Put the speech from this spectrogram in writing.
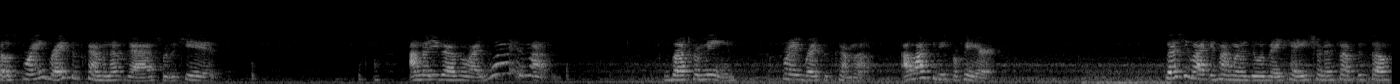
So spring break is coming up, guys, for the kids. I know you guys are like, what is that? But for me, spring break is coming up. I like to be prepared. Especially like if I'm going to do a vacation or something. So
